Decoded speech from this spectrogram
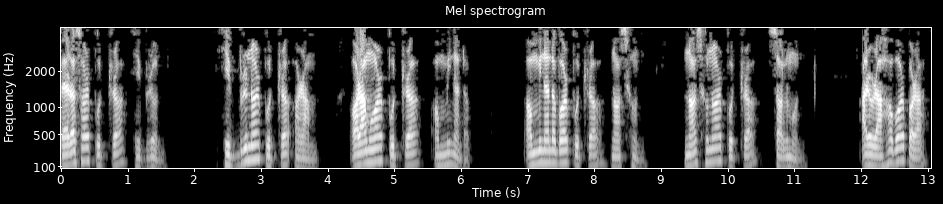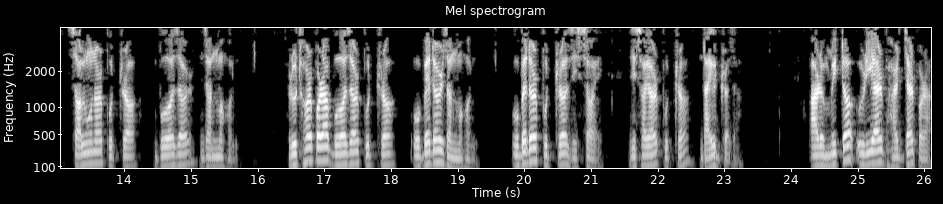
পেৰছৰ পুত্ৰ হিব্ৰুন হিব্ৰুনৰ পুত্ৰ অৰাম। অৰামৰ পুত্ৰ অম্মিনাদব। অম্মিনাদবৰ পুত্ৰ নচহুন নচহুনৰ পুত্ৰ চলমুন আৰু ৰাহবৰ পৰা চলমুনৰ পুত্ৰ বুৱজৰ জন্ম হল। ৰুথৰ পৰা বুৱজৰ পুত্ৰ ওবেদৰ জন্ম হল। ওবেদৰ পুত্ৰ জিচয় জিচয়ৰ পুত্ৰ ডায়ুদ ৰজা আৰু মৃত উৰিয়াৰ ভাৰ্যাৰ পৰা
